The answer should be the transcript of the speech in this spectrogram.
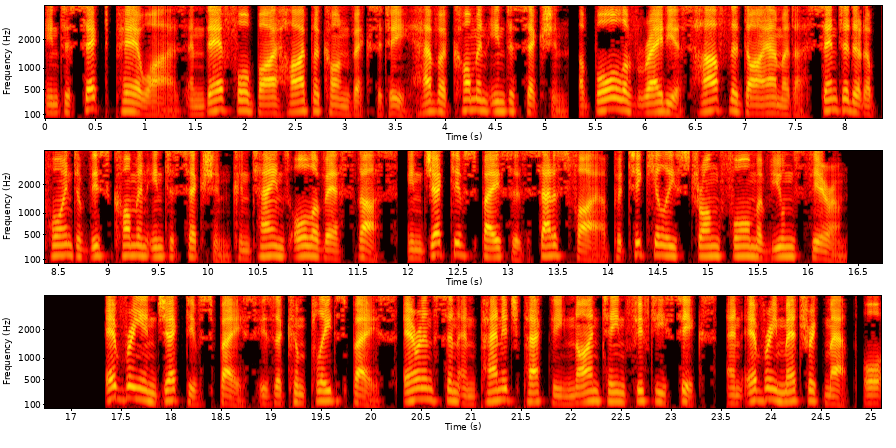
intersect pairwise and therefore by hyperconvexity have a common intersection. A ball of radius half the diameter centered at a point of this common intersection contains all of S. Thus, injective spaces satisfy a particularly strong form of Jung's theorem. Every injective space is a complete space Aronszajn and Panitchpakdi 1956, and every metric map or,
